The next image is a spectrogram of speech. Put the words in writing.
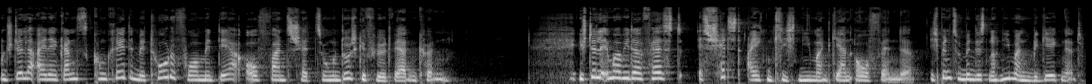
und stelle eine ganz konkrete Methode vor, mit der Aufwandsschätzungen durchgeführt werden können. Ich stelle immer wieder fest, es schätzt eigentlich niemand gern Aufwände. Ich bin zumindest noch niemandem begegnet.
